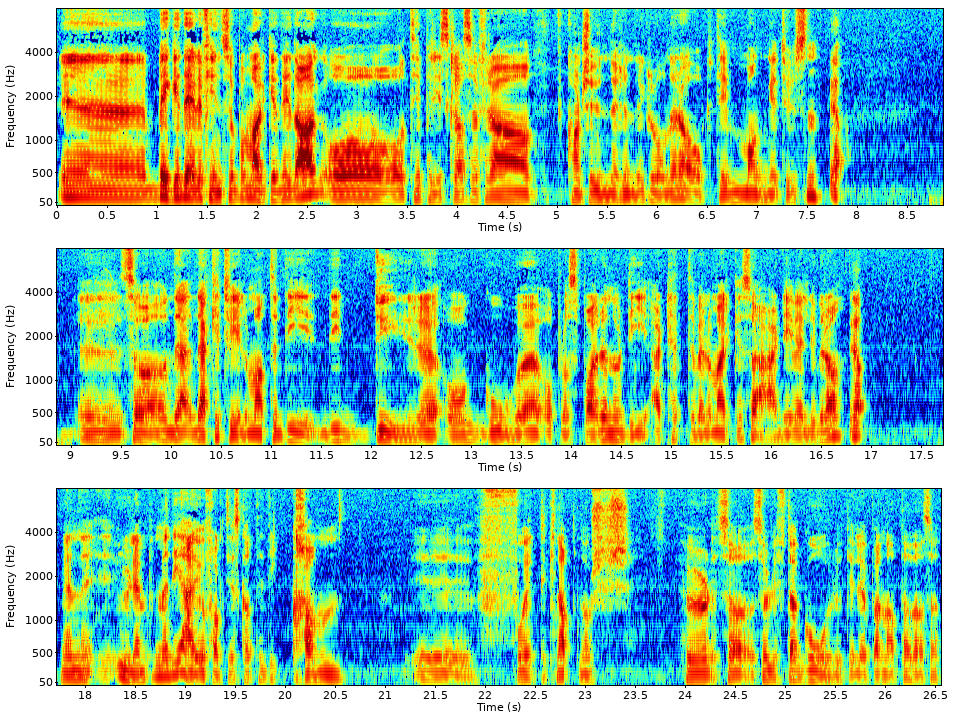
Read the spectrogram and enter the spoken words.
Eh, begge deler finnes jo på markedet i dag, og, og til prisklasser fra kanskje under 100 kroner og opp til mange tusen. Ja. Eh, så det, er- det er ikke tvil om at de, de dyre og gode oppblåsbare, når de er tette, vel å merke, så er de veldig bra. Ja. Men eh, ulempen med de er jo faktisk at de kan eh, få et knappnorshøl, så, så lufta går ut i løpet av natta. Da. Så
